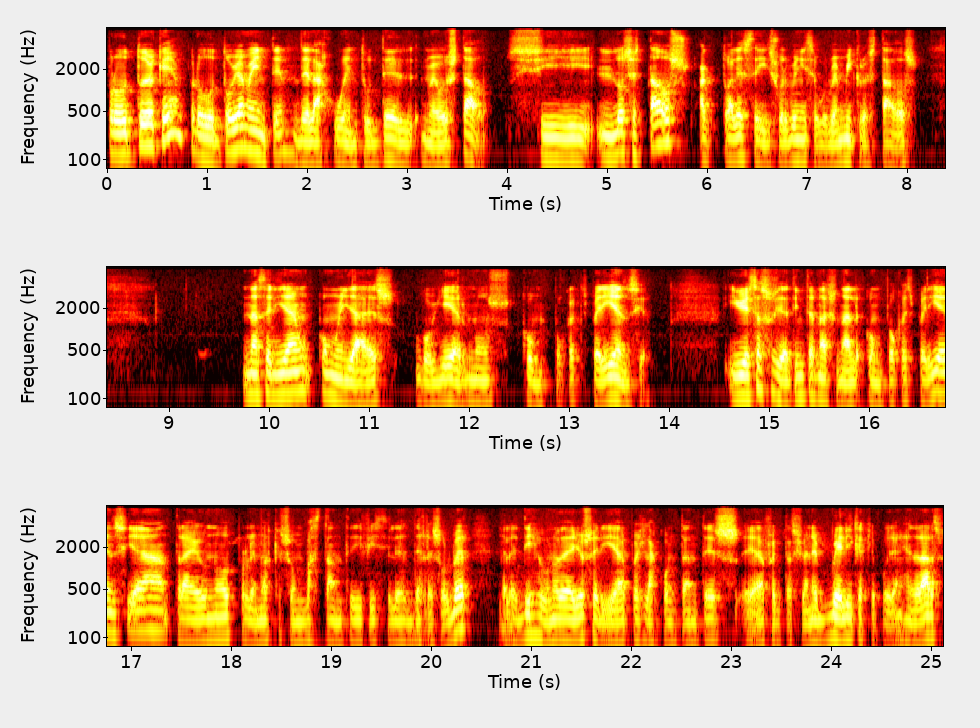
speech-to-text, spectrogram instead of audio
¿Producto de qué? Producto obviamente de la juventud del nuevo Estado. Si los estados actuales se disuelven y se vuelven microestados, nacerían comunidades, gobiernos con poca experiencia y esa sociedad internacional con poca experiencia trae unos problemas que son bastante difíciles de resolver. Ya les dije, uno de ellos sería pues las constantes eh, afectaciones bélicas que podrían generarse.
